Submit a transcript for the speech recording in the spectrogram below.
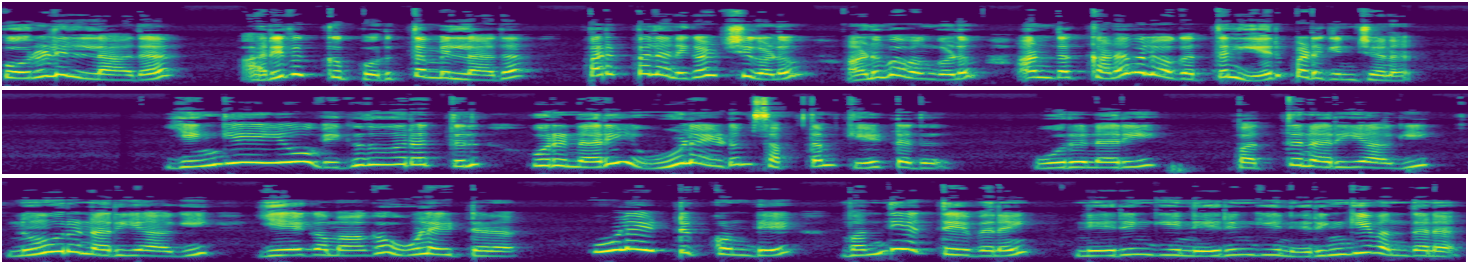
பொருளில்லாத அறிவுக்கு பொருத்தமில்லாத பற்பல நிகழ்ச்சிகளும் அனுபவங்களும் அந்த கனவுலோகத்தில் ஏற்படுகின்றன. எங்கேயோ வெகு தூரத்தில் ஒரு நரி ஊழையிடும் சப்தம் கேட்டது. ஒரு நரி பத்து நரியாகி நூறு நரியாகி ஏகமாக ஊழையிட்டன ஊழையிட்டுக் கொண்டே வந்தியத்தேவனை நெருங்கி நெருங்கி நெருங்கி வந்தன.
